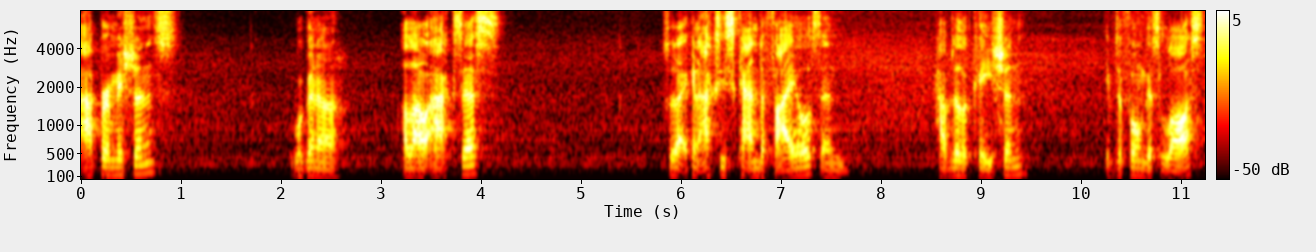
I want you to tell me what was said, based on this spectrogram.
App permissions. We're gonna allow access so that I can actually scan the files and have the location if the phone gets lost.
